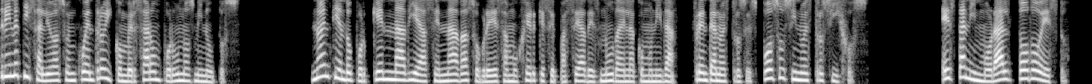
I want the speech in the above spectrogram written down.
Trinity salió a su encuentro y conversaron por unos minutos. No entiendo por qué nadie hace nada sobre esa mujer que se pasea desnuda en la comunidad, frente a nuestros esposos y nuestros hijos. Es tan inmoral todo esto.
